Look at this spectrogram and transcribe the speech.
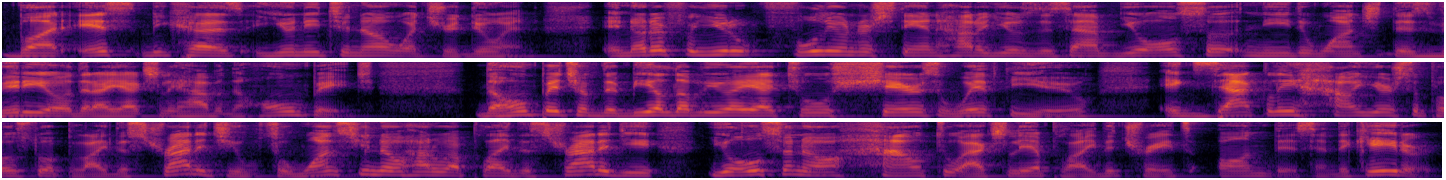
but it's because you need to know what you're doing. In order for you to fully understand how to use this app, you also need to watch this video that I actually have on the homepage. The homepage of the BLW AI tool shares with you exactly how you're supposed to apply the strategy. So once you know how to apply the strategy, you also know how to actually apply the trades on this indicator.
